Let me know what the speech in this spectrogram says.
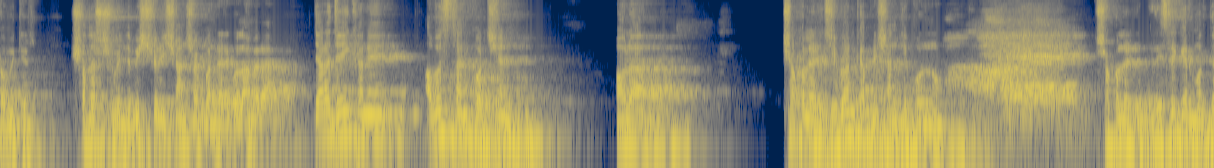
কমিটির সদস্যবৃন্দ বিশ্ব ঈশান শক ভান্ডারের গোলামেরা, যারা যেইখানে অবস্থান করছেন, মাওলা সকলের জীবনকে আপনি শান্তিপূর্ণ সকলের রিজিকের মধ্যে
